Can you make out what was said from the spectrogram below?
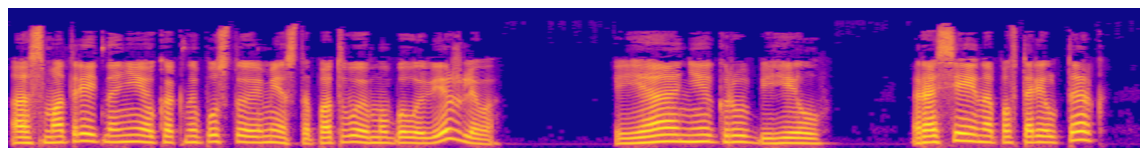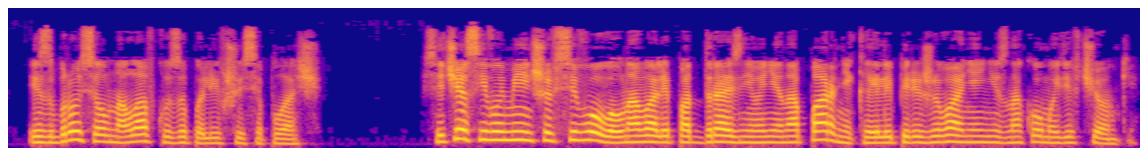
А смотреть на нее, как на пустое место, по-твоему, было вежливо?» «Я не грубил», — рассеянно повторил Терк и сбросил на лавку запылившийся плащ. Сейчас его меньше всего волновали поддразнивания напарника или переживания незнакомой девчонки.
